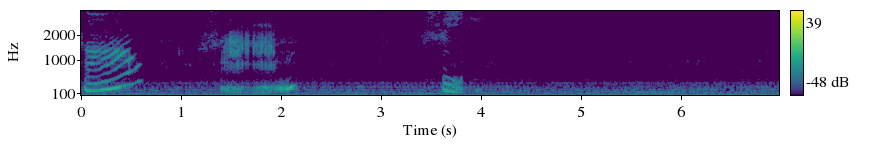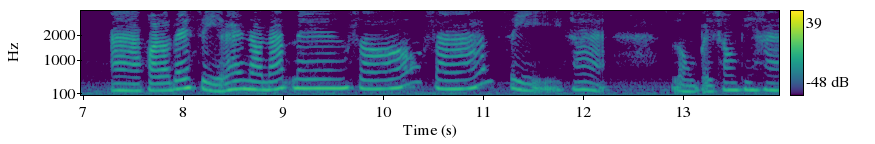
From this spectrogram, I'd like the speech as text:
สองสามสี่ อ่า พอเราได้สี่แล้วให้เรานับหนึ่งสองสามสี่ห้าลงไปช่องที่ห้า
